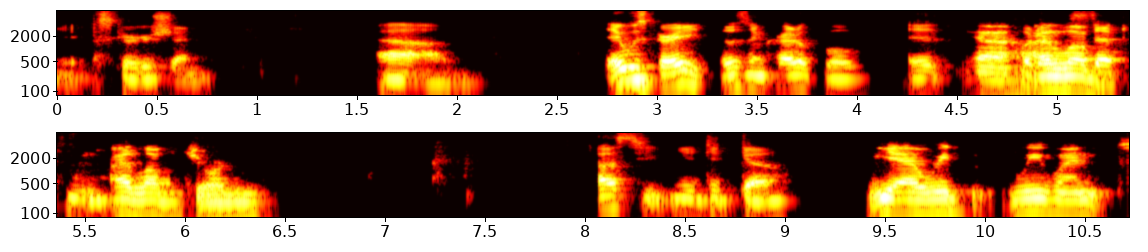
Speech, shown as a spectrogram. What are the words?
excursion. Um, it was great. It was incredible. It, yeah, I love I love Jordan. Oh, so you did go. Yeah, we we went.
